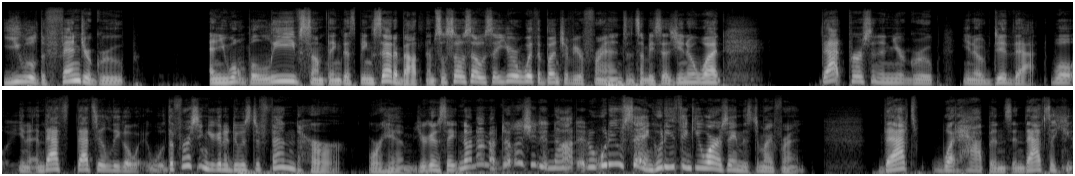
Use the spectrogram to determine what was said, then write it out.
you will defend your group and you won't believe something that's being said about them. So, so, so, so you're with a bunch of your friends and somebody says, you know what? that person in your group, you know, did that. Well, you know, and that's that's illegal. The first thing you're going to do is defend her or him. You're going to say, "No, no, no, no, she did not." What are you saying? Who do you think you are saying this to my friend? That's what happens, and that's a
